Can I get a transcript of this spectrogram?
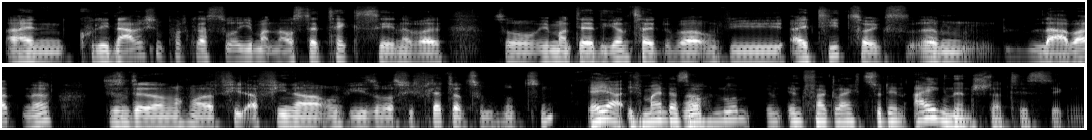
einen kulinarischen Podcast zu jemanden aus der Tech-Szene, weil so jemand, der die ganze Zeit über irgendwie IT-Zeugs ähm, labert, ne, die sind ja dann nochmal viel affiner, irgendwie sowas wie Flatter zu benutzen. Ja, ja, ich meine das Ja. auch nur im, im Vergleich zu den eigenen Statistiken.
